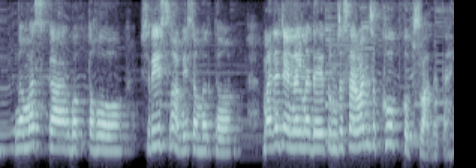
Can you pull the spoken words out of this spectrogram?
नमस्कार भक्त हो. श्री स्वामी समर्थ. माझ्या चॅनलमध्ये तुमचं सर्वांचं खूप खूप स्वागत आहे.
